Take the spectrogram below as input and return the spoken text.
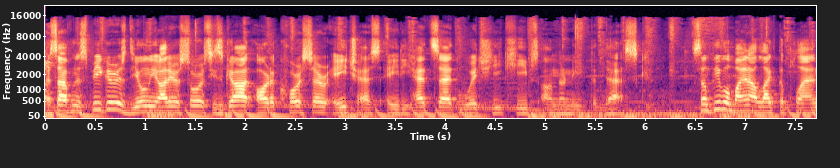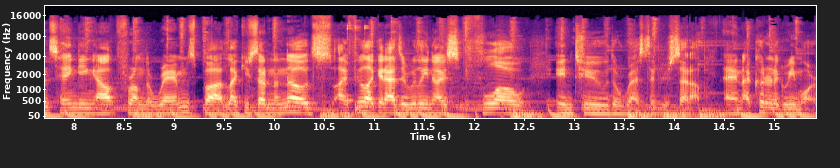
Aside from the speakers, the only audio source he's got are the Corsair HS80 headset, which he keeps underneath the desk. Some people might not like the plants hanging out from the rims, but like you said in the notes, I feel like it adds a really nice flow into the rest of your setup, and I couldn't agree more.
